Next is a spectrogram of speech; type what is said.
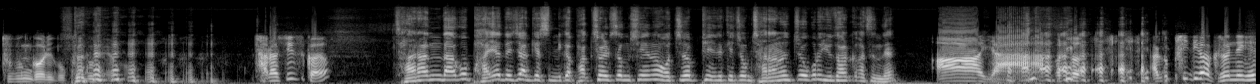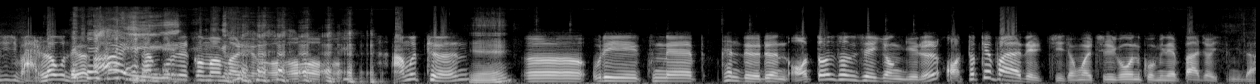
두근거리고 궁금해요. 잘할 수 있을까요? 잘한다고 봐야 되지 않겠습니까? 박철성 씨는 어차피 이렇게 좀 잘하는 쪽으로 유도할 것 같은데. 아, 야, 벌써, 아, 그 PD가 그런 얘기 해주지 말라고 내가 아, 예, 예. 당구를 낼 것만 말이에요. 아무튼, 예. 어, 우리 국내 팬들은 어떤 선수의 경기를 어떻게 봐야 될지 정말 즐거운 고민에 빠져 있습니다.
